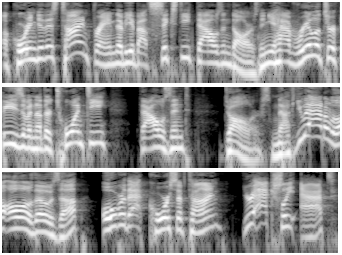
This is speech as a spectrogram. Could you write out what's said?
According to this time frame, that'd be about $60,000. Then you have realtor fees of another $20,000. Now, if you add all of those up over that course of time, you're actually at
